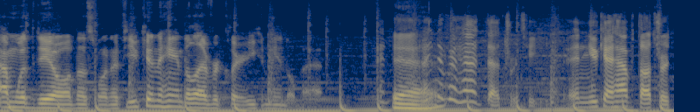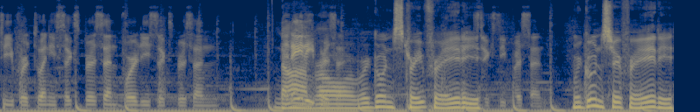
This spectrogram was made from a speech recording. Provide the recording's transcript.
I'm with Dio on this one. If you can handle Everclear, you can handle that. Yeah. I never had Tatra tea. And you can have Tatra tea for 26%, 46%, Nah, 80%. bro. We're going straight for 80. 60%. We're going straight for 80.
